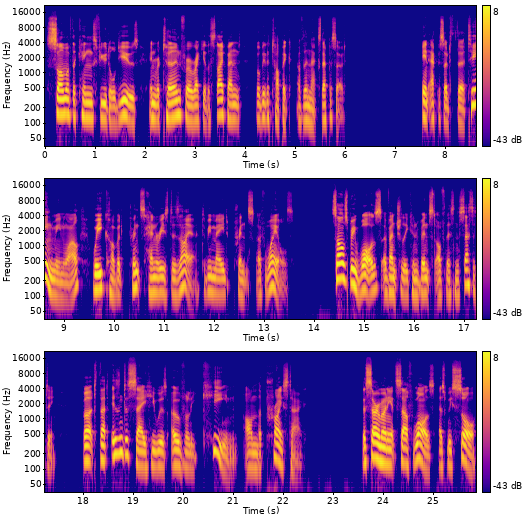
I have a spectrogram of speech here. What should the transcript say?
some of the king's feudal dues in return for a regular stipend, will be the topic of the next episode. In episode 13, meanwhile, we covered Prince Henry's desire to be made Prince of Wales. Salisbury was eventually convinced of this necessity, but that isn't to say he was overly keen on the price tag. The ceremony itself was, as we saw,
